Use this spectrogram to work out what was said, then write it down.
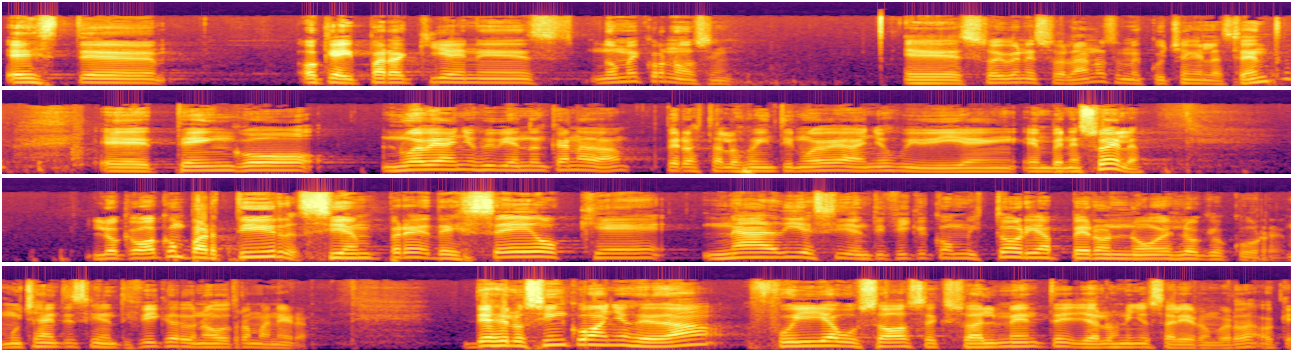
Este, ok, para quienes no me conocen, eh, soy venezolano, se me escucha el acento. Eh, tengo nueve años viviendo en Canadá, pero hasta los 29 años viví en, Venezuela. Lo que voy a compartir siempre deseo que nadie se identifique con mi historia, pero no es lo que ocurre. Mucha gente se identifica de una u otra manera. Desde los cinco años de edad fui abusado sexualmente, ya los niños salieron, ¿verdad? Ok.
